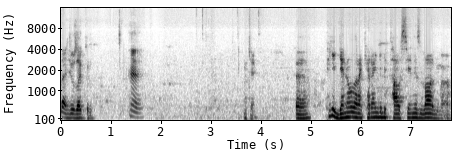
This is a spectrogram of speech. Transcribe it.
bence uzak durun. He. Okey. Ee, peki genel olarak herhangi bir tavsiyeniz var mı?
